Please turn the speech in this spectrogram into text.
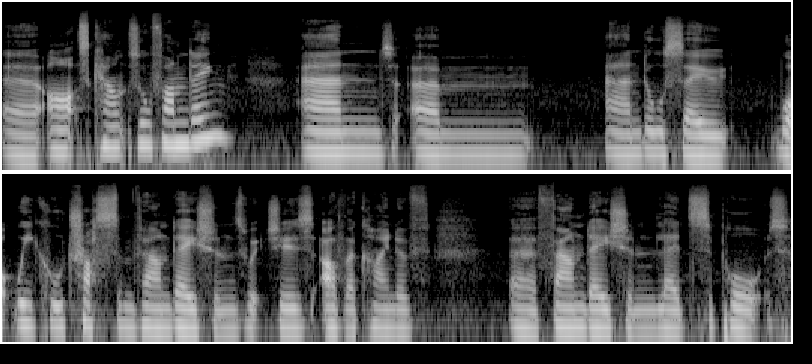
uh, Arts Council funding, and um, and also what we call trusts and foundations, which is other kind of uh, foundation-led support,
